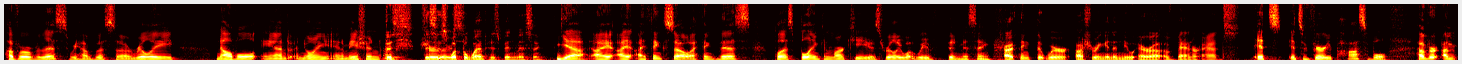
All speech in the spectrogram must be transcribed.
hover over this, we have this uh, really novel and annoying animation. This, sure this is what the web has been missing. yeah, I, I, I think so. I think this plus Blink and Marquee is really what we've been missing. I think that we're ushering in a new era of banner ads. It's it's very possible. However, I'm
